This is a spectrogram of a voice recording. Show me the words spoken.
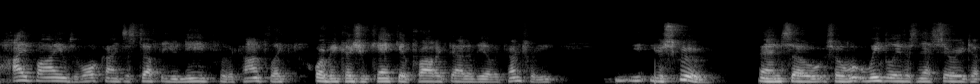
high volumes of all kinds of stuff that you need for the conflict, or because you can't get product out of the other country, you're screwed. And so so we believe it's necessary to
